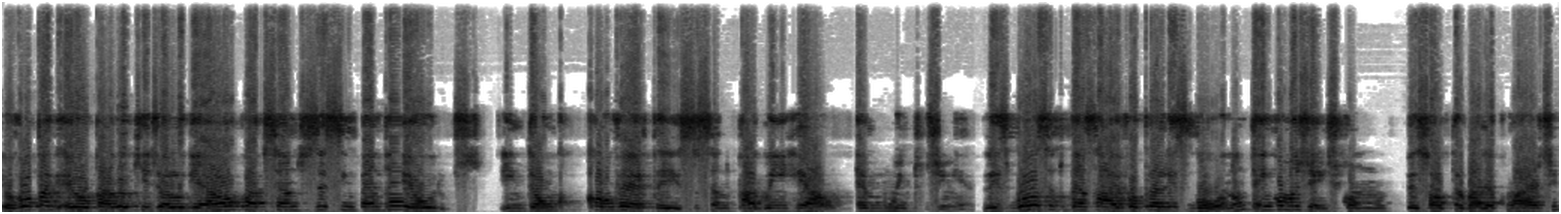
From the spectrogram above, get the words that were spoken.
Eu, vou, eu pago aqui de aluguel 450 euros. Então, converta isso sendo pago em real. É muito dinheiro. Lisboa, se tu pensar, ah, eu vou para Lisboa, não tem como a gente, como pessoal que trabalha com arte,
